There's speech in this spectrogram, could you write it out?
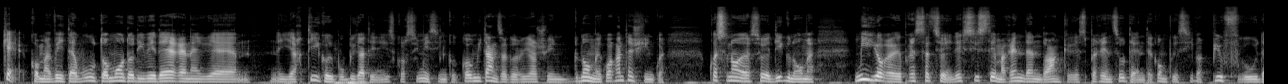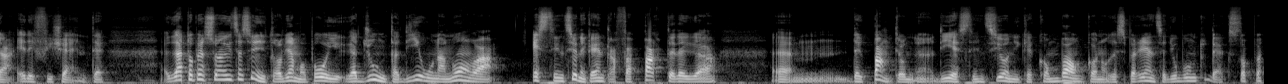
che come avete avuto modo di vedere nelle, negli articoli pubblicati negli scorsi mesi in concomitanza con il rilascio di Gnome 45, questa nuova versione di Gnome migliora le prestazioni del sistema rendendo anche l'esperienza utente complessiva più fluida ed efficiente. Lato personalizzazione troviamo poi l'aggiunta di una nuova estensione che entra a far parte della, ehm, del pantheon di estensioni che compongono l'esperienza di Ubuntu Desktop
